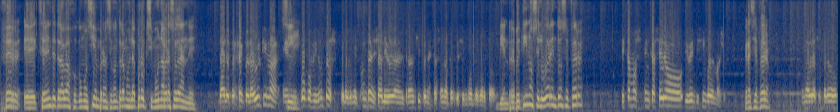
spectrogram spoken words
Fer, eh, excelente trabajo, como siempre, nos encontramos la próxima, un abrazo grande. Dale, perfecto. La última, Sí. en pocos minutos, por lo que me cuentan, ya liberan el tránsito en esta zona porque se encuentra cortado. Bien, repetinos el lugar entonces, Fer. Estamos en Casero y 25 de mayo. Gracias, Fer. Un abrazo, hasta luego.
